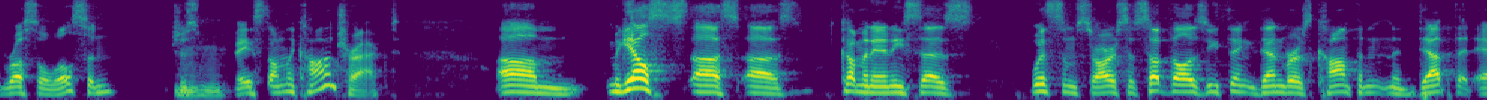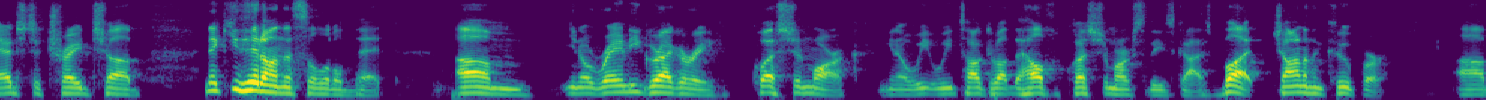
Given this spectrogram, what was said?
Russell Wilson, just mm-hmm. based on the contract. Um, Miguel uh, uh, coming in, he says with some stars. So, sup, fellas, you think Denver is confident in the depth at edge to trade Chubb? Nick, you hit on this a little bit. Um, you know, Randy Gregory, question mark. You know, we, we talked about the health question marks of these guys, but Jonathan Cooper, uh,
